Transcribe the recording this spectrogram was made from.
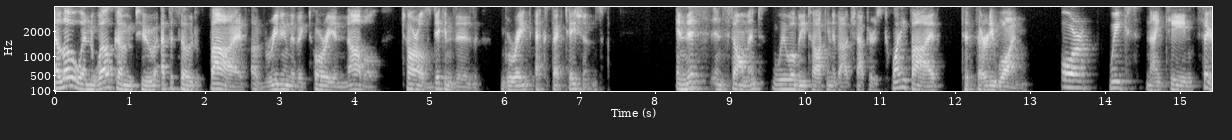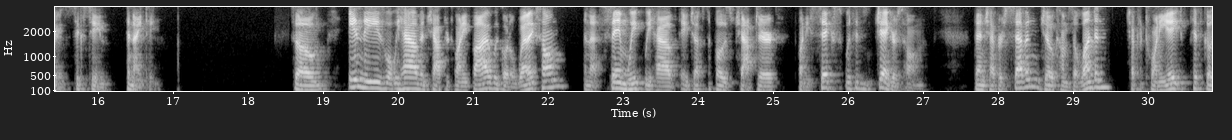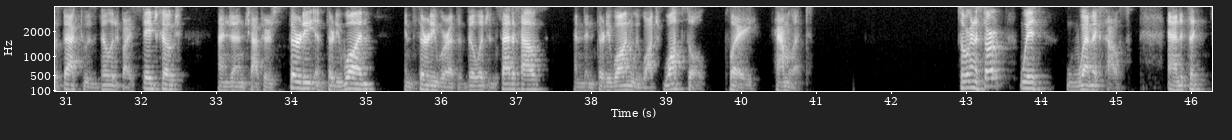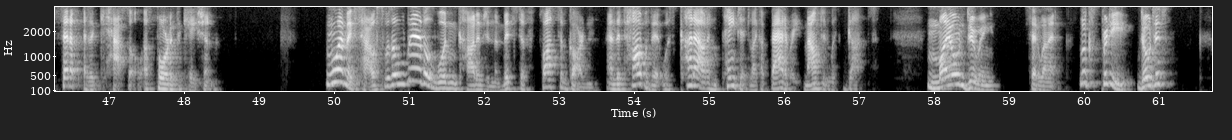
Hello and welcome to episode five of reading the Victorian novel Charles Dickens's Great Expectations. In this installment, we will be talking about chapters 25 to 31, or weeks 19, 16 to 19. So, in these, what we have in chapter 25, we go to Wemmick's home, and that same week we have a juxtaposed chapter 26 with Jaggers' home. Then, chapter 7, Joe comes to London. Chapter 28, Pip goes back to his village by stagecoach. And then chapters 30 and 31. In 30, we're at the village in Satis House. And in 31, we watch Wopsle play Hamlet. So we're going to start with Wemmick's house. And it's a set up as a castle, a fortification. Wemmick's house was a little wooden cottage in the midst of plots of garden, and the top of it was cut out and painted like a battery mounted with guns. My own doing, said Wemmick. Looks pretty, don't it?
